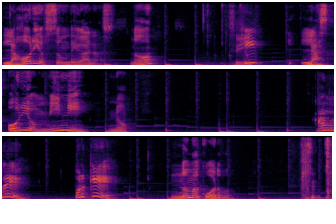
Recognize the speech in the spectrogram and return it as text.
Las Oreos son veganas, ¿no? Sí. ¿Sí? Las Oreo mini, no. Arre. ¿Por qué? No me acuerdo.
